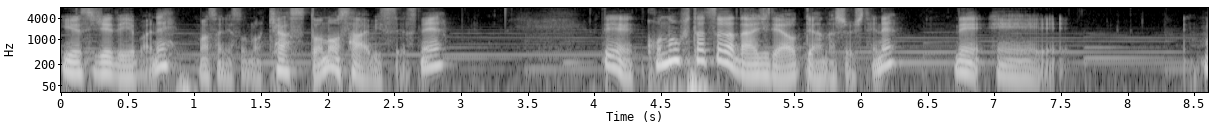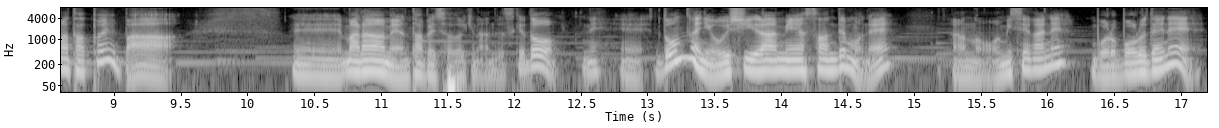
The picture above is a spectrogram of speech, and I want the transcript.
USJ で言えばね、まさにそのキャストのサービスですね。で、この2つが大事だよって話をしてね。で、えー、まあ例えば、えー、まあラーメンを食べてた時なんですけど、ね、えー、どんなに美味しいラーメン屋さんでもね、あの、お店がね、ボロボロでね、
